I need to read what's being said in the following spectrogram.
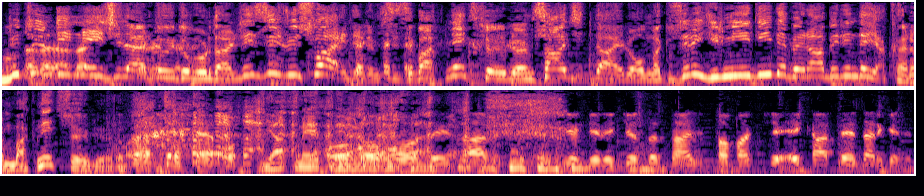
Bütün Onunla beraber dinleyiciler seve duydu seve. buradan. Rezil rüsva ederim sizi. Bak net söylüyorum. Sacit dahil olmak üzere 27'yi de beraberinde yakarım bak net söylüyorum. Yapma O, etmeyin o, lütfen. oradayız abi. Sıkıntı yok. Gerekiyorsa sadece papakçı ek harfi eder gelir.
